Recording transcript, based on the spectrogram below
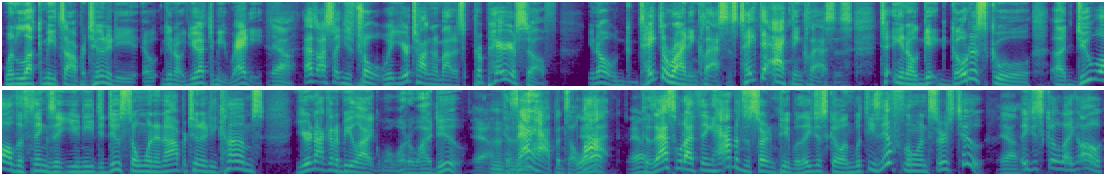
when luck meets opportunity. uh, You know, you have to be ready. Yeah. that's also. So what you're talking about is prepare yourself. You know, take the writing classes, take the acting classes. To, you know, get, go to school, uh, do all the things that you need to do. So when an opportunity comes, you're not going to be like, "Well, what do I do?" Yeah. because that happens a lot. yeah. Because that's what I think happens to certain people. They just go, and with these influencers too. Yeah. They just go like, oh,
